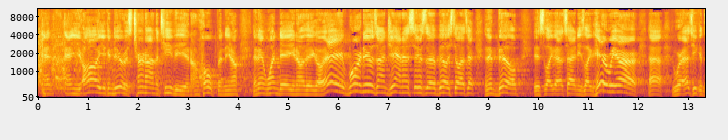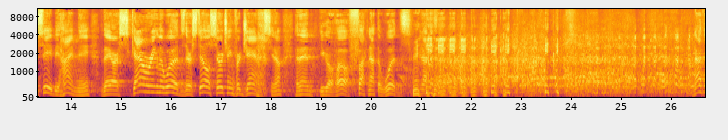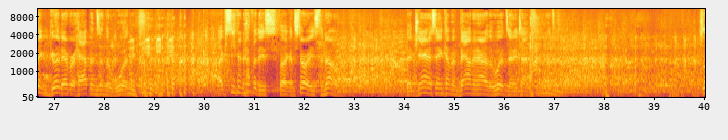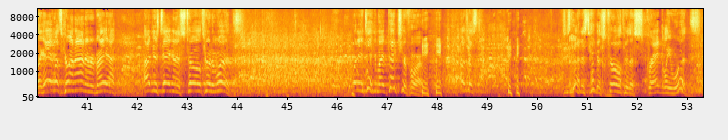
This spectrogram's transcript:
and and you, all you can do is turn on the TV and hope, and you know, and then one day, you know, they go, "Hey, more news on Janice." There's the Bill. He's still outside, and then Bill is like outside, and he's like, "Here we are." Uh, where, as you can see behind me, they are scouring the woods. They're still searching for Janice, you know. And then you go, "Oh fuck, not the woods." Nothing good ever happens in the woods. I've seen enough of these fucking stories to know that Janice ain't coming bounding out of the woods anytime soon. She's like, hey, what's going on, everybody? I, I'm just taking a stroll through the woods. What are you taking my picture for? I was just, just let us take a stroll through the scraggly woods.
